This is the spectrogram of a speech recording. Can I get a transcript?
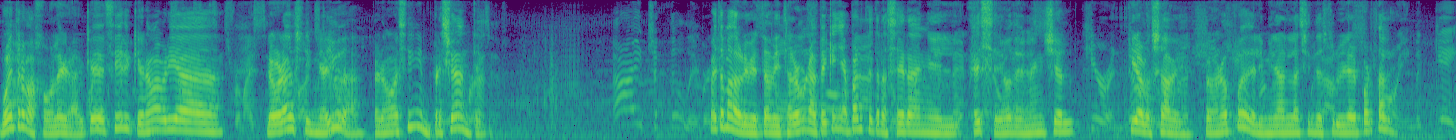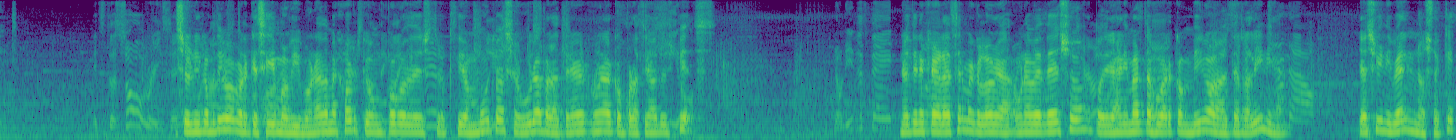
Buen trabajo, colega. Hay que decir que no habría logrado sin mi ayuda, pero aún así impresionante. Me he tomado la libertad de instalar una pequeña parte trasera en el SO de Menshell. Kira lo sabe, pero no puede eliminarla sin destruir el portal. Es el único motivo por el que seguimos vivos. Nada mejor que un poco de destrucción mutua segura para tener una corporación a tus pies. no tienes que agradecerme, colega. Una vez de eso, podrías animarte a jugar conmigo a Terra Línea. Ya soy nivel no sé qué,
